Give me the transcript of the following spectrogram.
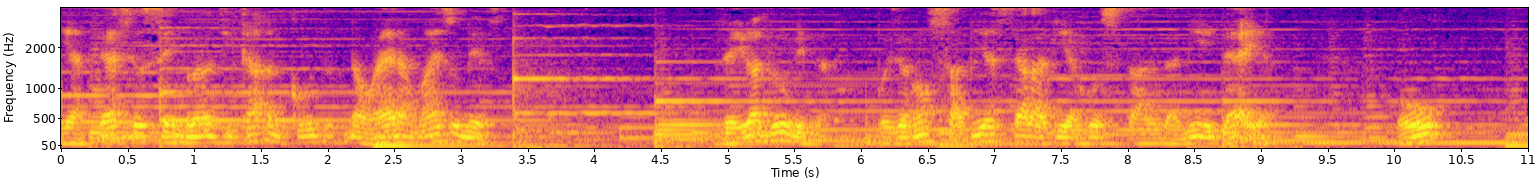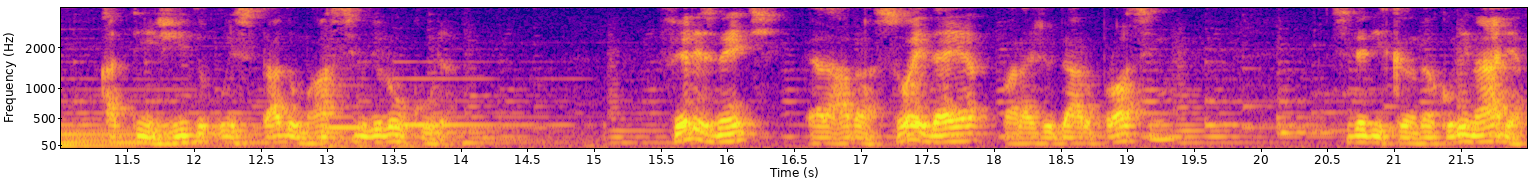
e até seu semblante carrancudo não era mais o mesmo. Veio a dúvida, pois eu não sabia se ela havia gostado da minha ideia ou atingido o estado máximo de loucura. Felizmente, ela abraçou a ideia para ajudar o próximo, se dedicando à culinária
